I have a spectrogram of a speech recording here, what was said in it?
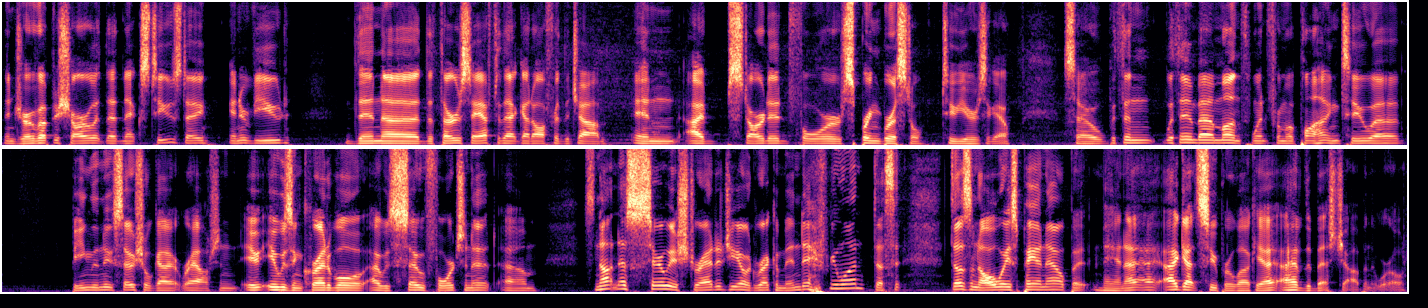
Then drove up to Charlotte that next Tuesday. Interviewed. Then uh, the Thursday after that, got offered the job, and I started for Spring Bristol two years ago. So within within about a month, went from applying to uh, being the new social guy at Roush, and it, it was incredible. I was so fortunate. Um, it's not necessarily a strategy I would recommend to everyone. Doesn't doesn't always pan out, but man, I, I got super lucky. I, I have the best job in the world.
